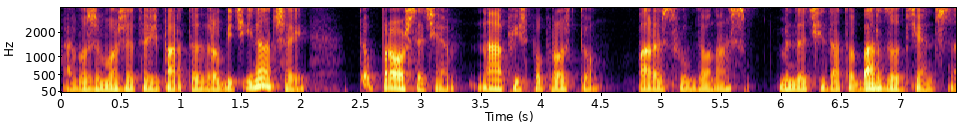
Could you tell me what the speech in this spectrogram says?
albo że może coś warto zrobić inaczej, to proszę Cię, napisz po prostu parę słów do nas. Będę Ci za to bardzo wdzięczny.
